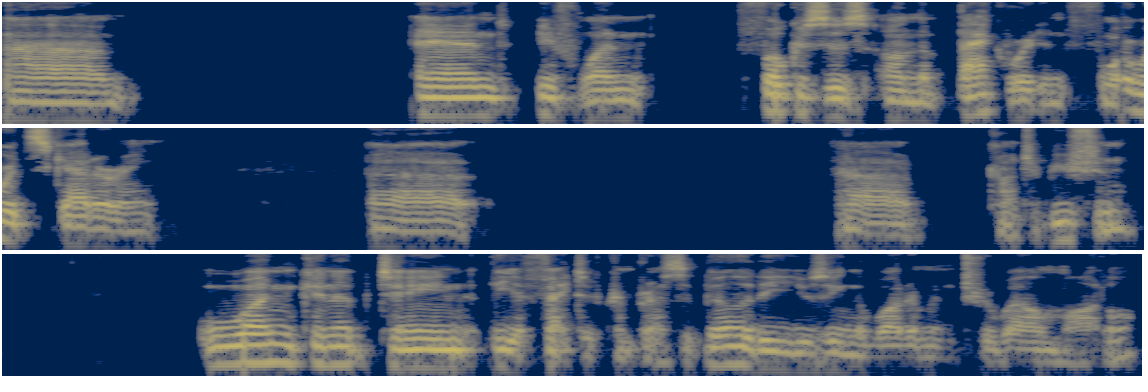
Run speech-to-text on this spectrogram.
Um, and if one focuses on the backward and forward scattering uh, uh, contribution, one can obtain the effective compressibility using the Waterman-Truell model.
